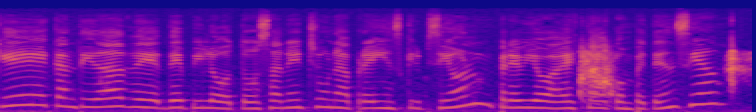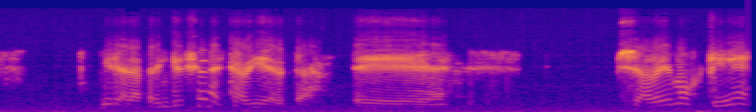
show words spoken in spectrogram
¿Qué cantidad de, de pilotos han hecho una preinscripción previo a esta competencia? Mira, la preinscripción está abierta. Eh, sabemos que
